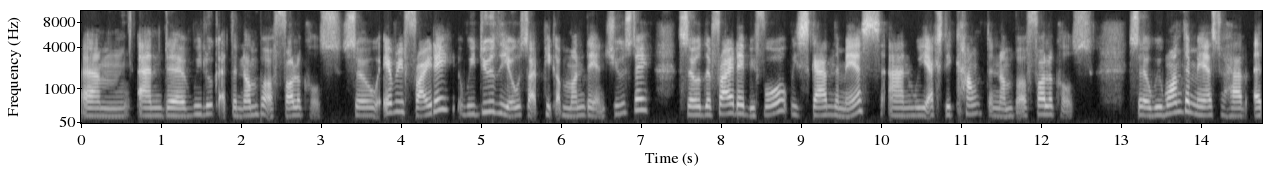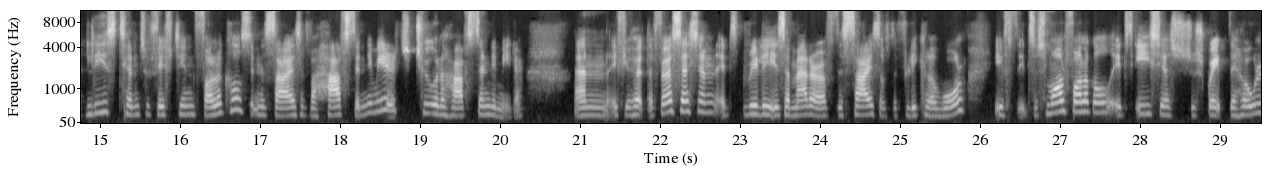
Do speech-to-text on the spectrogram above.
Um, and uh, we look at the number of follicles. So every Friday, we do the oocyte pickup Monday and Tuesday. So the Friday before, we scan the mares and we actually count the number of follicles. So we want the mares to have at least 10 to 15 follicles in the size of a half centimeter to two and a half centimeter. And if you heard the first session, it really is a matter of the size of the follicular wall. If it's a small follicle, it's easier to scrape the whole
